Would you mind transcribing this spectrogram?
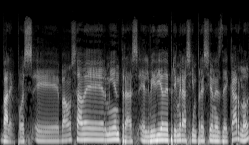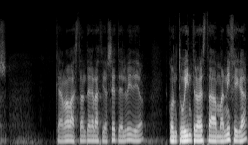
Vale, pues eh, vamos a ver mientras el vídeo de primeras impresiones de Carlos, que además bastante graciosete el vídeo, con tu intro esta magnífica.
